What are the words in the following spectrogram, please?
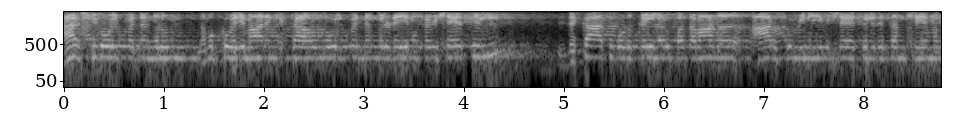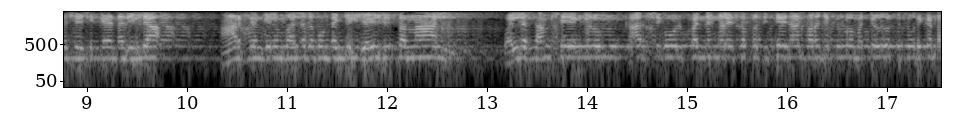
കാർഷിക ഉൽപ്പന്നങ്ങളും നമുക്ക് വരുമാനം കിട്ടാവുന്ന ഉൽപ്പന്നങ്ങളുടെയും ഒക്കെ വിഷയത്തിൽ ജക്കാത്ത് കൊടുക്കൽ നിർബന്ധമാണ്. ആർക്കും ഇനി ഈ വിഷയത്തിൽ ഒരു സംശയം അവശേഷിക്കേണ്ടതില്ല. ആർക്കെങ്കിലും വല്ലതുമുണ്ടെങ്കിൽ എഴുതി തന്നാൽ വല്ല സംശയങ്ങളും കാർഷികോൽപ്പന്നങ്ങളെ സംബന്ധിച്ചേ ഞാൻ പറഞ്ഞിട്ടുള്ളൂ. മറ്റുള്ളവർക്ക് ചോദിക്കണ്ട.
